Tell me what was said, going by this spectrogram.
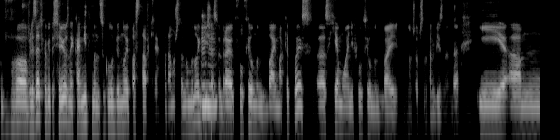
в, влезать в какой-то серьезный коммитмент с глубиной поставки, потому что, ну, многие mm-hmm. сейчас выбирают fulfillment by marketplace э, схему, а не fulfillment by, ну, собственно, там, бизнес, да, и эм,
